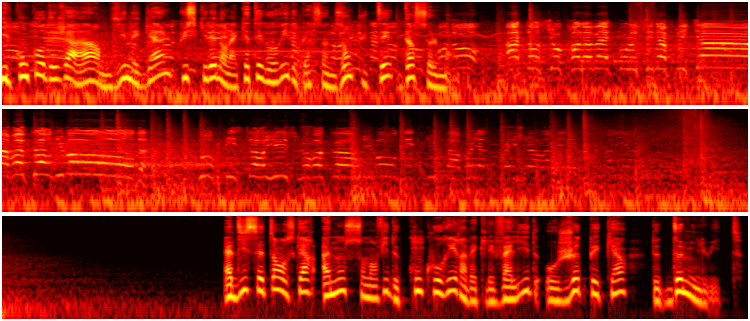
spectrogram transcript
il concourt déjà à armes inégales puisqu'il est dans la catégorie des personnes amputées d'un seul membre. Attention chronomètre pour le Sud-Africain, record du monde Pour Pistorius, le record du monde détenu par Brian Fraser. À 17 ans, Oscar annonce son envie de concourir avec les valides aux Jeux de Pékin de 2008.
